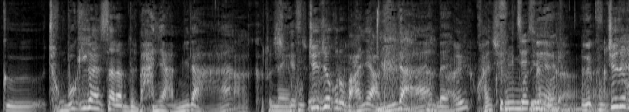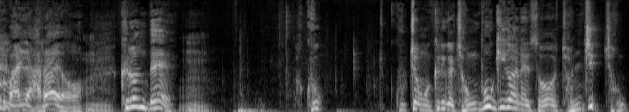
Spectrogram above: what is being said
그 정보기관 사람들 많이 압니다. 아, 그러시겠죠. 네, 국제적으로 많이 압니다. 네. 아니, 관심. 인물이니까. 네, 국제적으로 많이 알아요. 음. 그런데 음. 국 국정원 그러니까 정보기관에서 전직 정,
